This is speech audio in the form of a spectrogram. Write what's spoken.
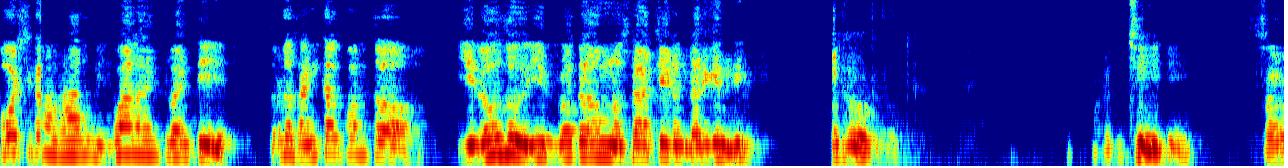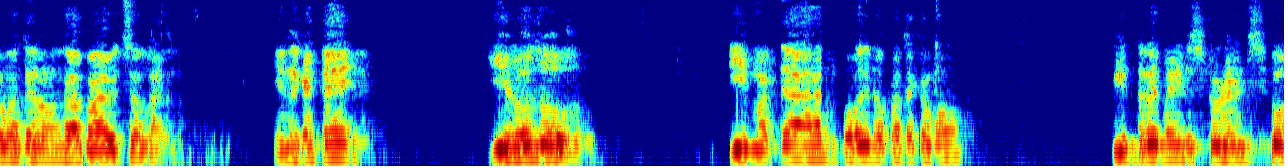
పోషకాహారం ఇవ్వాలనేటువంటి దృఢ సంకల్పంతో ఈ రోజు ఈ ప్రోగ్రామ్ను స్టార్ట్ చేయడం జరిగింది. మంచి సర్వదినంగా భావించాలి ఎందుకంటే ఈరోజు ఈ మధ్యాహ్న భోజన పథకము ఇంటర్మీడియట్ స్టూడెంట్స్కు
